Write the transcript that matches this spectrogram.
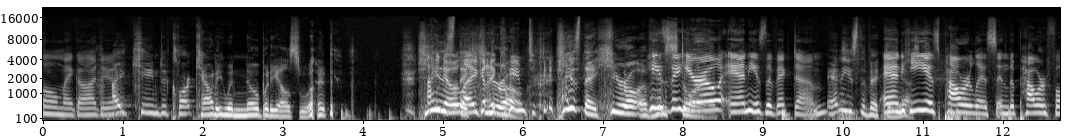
Oh my god, dude. I came to Clark County when nobody else would. He I know, like, I came to- he is the hero of he's the story. hero and he's the victim. and he's the victim. And yes. he is powerless, and the powerful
